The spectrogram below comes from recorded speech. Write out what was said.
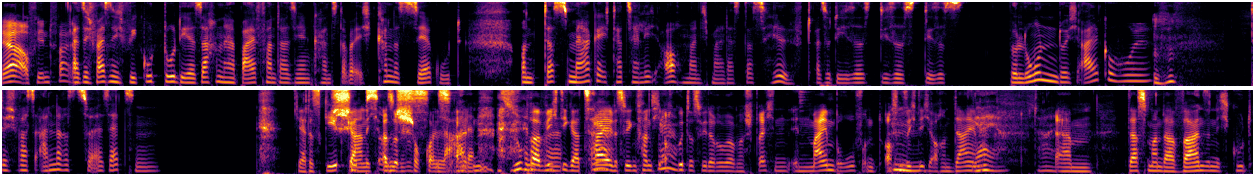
Ja, auf jeden Fall. Also ich weiß nicht, wie gut du dir Sachen herbeifantasieren kannst, aber ich kann das sehr gut. Und das merke ich tatsächlich auch manchmal, dass das hilft. Also dieses, dieses, dieses Belohnen durch Alkohol, Mhm. durch was anderes zu ersetzen. Ja, das geht Chips gar nicht. Also das ist- ist Schokolade. halt ein super wichtiger Teil. Ja, Deswegen fand ich auch ja. gut, dass wir darüber mal sprechen in meinem Beruf und offensichtlich auch in deinem, Ja, ähm, dass man da wahnsinnig gut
